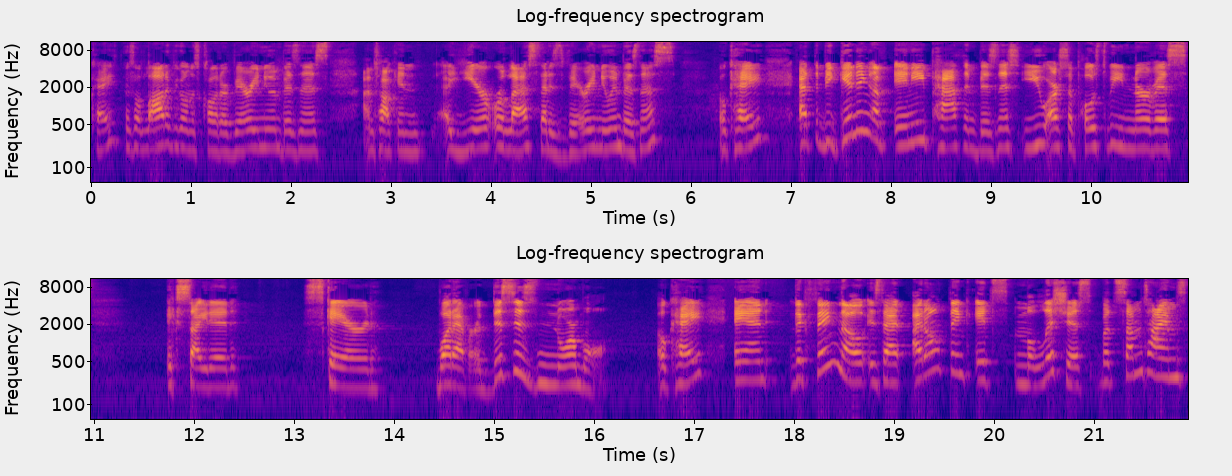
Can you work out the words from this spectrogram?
Okay, there's a lot of you on this call that are very new in business. I'm talking a year or less that is very new in business. Okay, at the beginning of any path in business, you are supposed to be nervous, excited, scared, whatever. This is normal. Okay, and the thing though is that I don't think it's malicious, but sometimes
